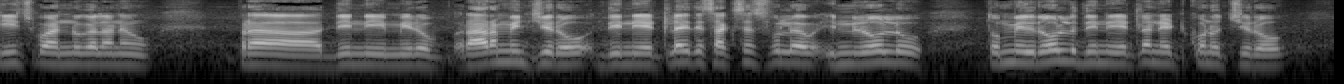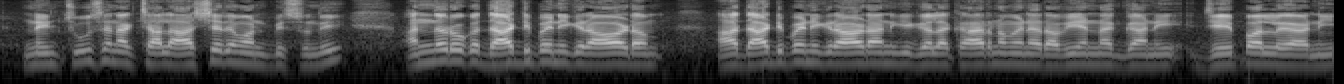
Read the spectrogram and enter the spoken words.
తీజ్ పండుగలను ప్ర దీన్ని మీరు ప్రారంభించిరో దీన్ని ఎట్లయితే సక్సెస్ఫుల్ ఇన్ని రోజులు తొమ్మిది రోజులు దీన్ని ఎట్లా నెట్టుకొని వచ్చిరో నేను చూసి నాకు చాలా ఆశ్చర్యం అనిపిస్తుంది. అందరూ ఒక దాటిపైనికి రావడం ఆ దాటిపైనికి రావడానికి గల కారణమైన రవి అన్నకు కానీ జైపాల్ కానీ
